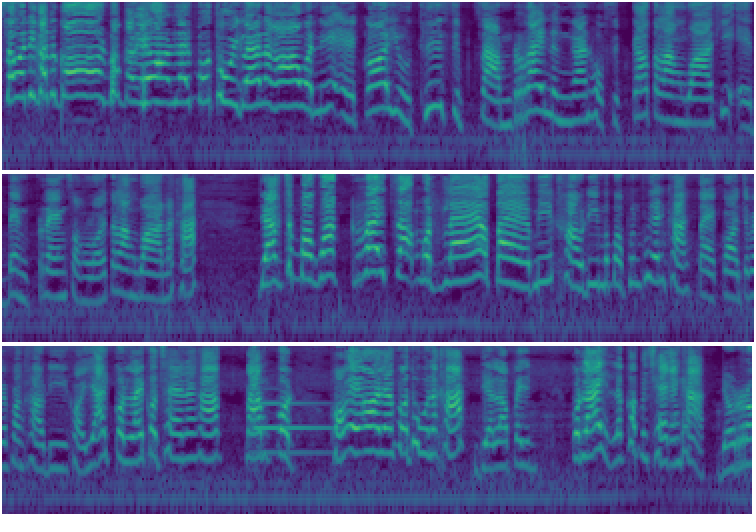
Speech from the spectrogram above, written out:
สวัสดีค่ะทุกคนพบกับเอออนไลน์โฟทูอีกแล้วนะคะ วันนี้เอกก็อยู่ที่ 13 ไร่หนึ่งงาน 69 ตารางวา ที่เอแบ่งแปลง 200 ตารางวานะคะ อยากจะบอกว่าใกล้จะหมดแล้ว แต่มีข่าวดีมาบอกเพื่อนๆค่ะ แต่ก่อนจะไปฟังข่าวดีขออนุญาตกดไลค์กดแชร์นะคะ ตามกฎของเอออนไลน์โฟทูนะคะ เดี๋ยวเราไปกดไลค์แล้วก็ไปแชร์กันค่ะ เดี๋ยวรอ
